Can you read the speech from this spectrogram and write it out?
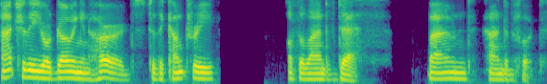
Actually, you're going in herds to the country of the land of death bound hand and foot.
